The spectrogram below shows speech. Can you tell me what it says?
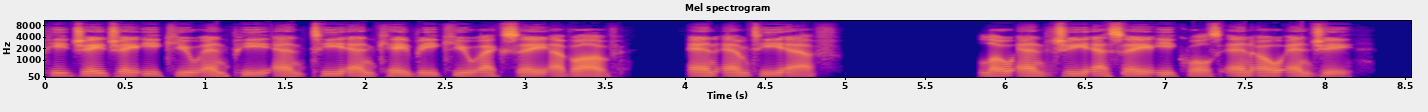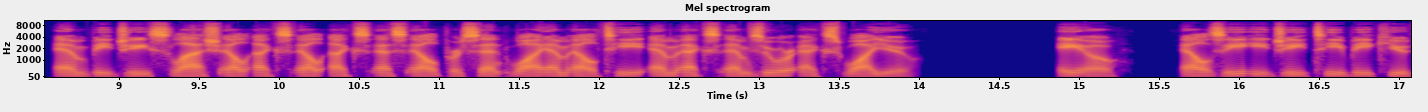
PJJEQNP and TNKBQXA above, NMTF. Low end GSA equals NONG, MBG slash LXLXSL percent YMLT zur XYU. AO, LZEGTBQ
